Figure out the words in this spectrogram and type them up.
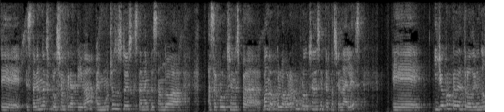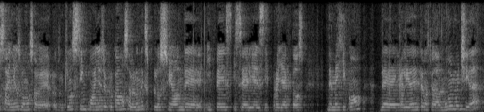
eh, está habiendo una explosión creativa. Hay muchos estudios que están empezando a, hacer producciones para, bueno, colaborar con producciones internacionales. Eh, y yo creo que dentro de unos años vamos a ver, dentro de unos cinco años, yo creo que vamos a ver una explosión de IPs y series y proyectos de México de calidad internacional muy, muy chida.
